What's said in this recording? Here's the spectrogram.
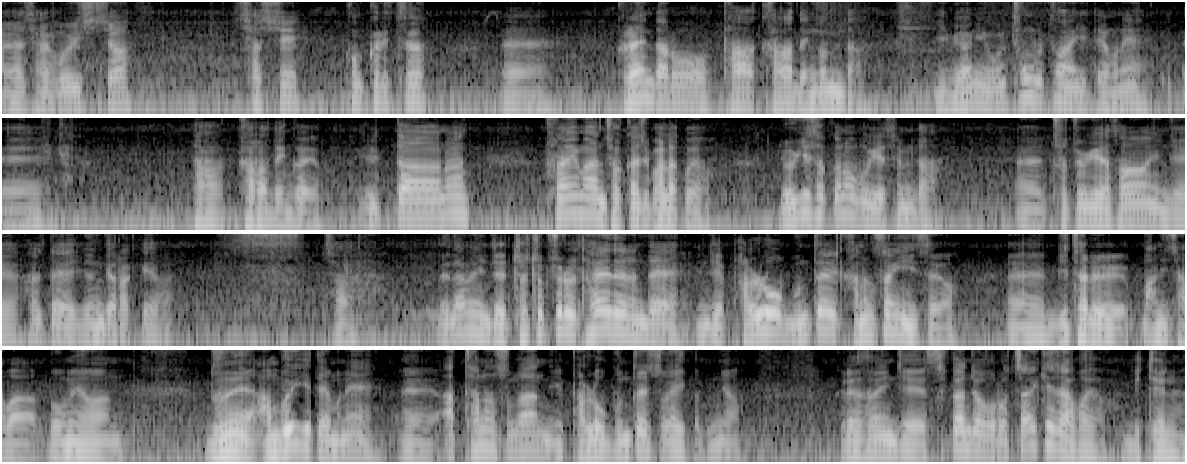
예, 잘 보이시죠? 샤시 콘크리트 예, 그라인더로 다 갈아낸 겁니다. 이 면이 울퉁불퉁하기 때문에 예, 다 갈아낸 거예요. 일단은 프라임만 저까지 발랐고요. 여기서 끊어보겠습니다. 예, 저쪽에서 이제 할 때 연결할게요. 자, 왜냐면 이제 저쪽 줄을 타야 되는데 이제 발로 문뗄 가능성이 있어요. 예, 미터를 많이 잡아 놓으면 눈에 안 보이기 때문에 예, 앞 타는 순간 이 발로 문뗄 수가 있거든요. 그래서 이제 습관적으로 짧게 잡아요. 밑에는.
